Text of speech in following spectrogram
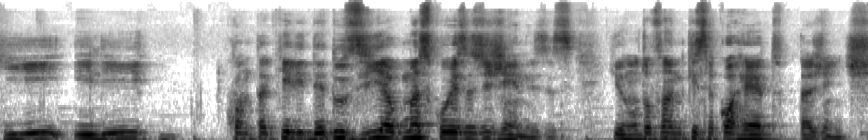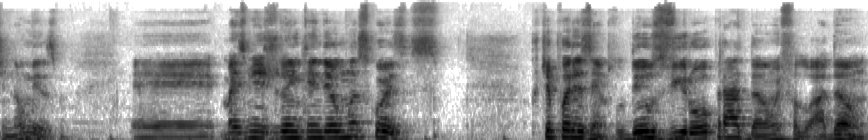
que ele conta que ele deduzia algumas coisas de Gênesis. E eu não estou falando que isso é correto, tá, gente? Não mesmo. É... Mas me ajudou a entender algumas coisas. Porque, por exemplo, Deus virou para Adão e falou: Adão,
